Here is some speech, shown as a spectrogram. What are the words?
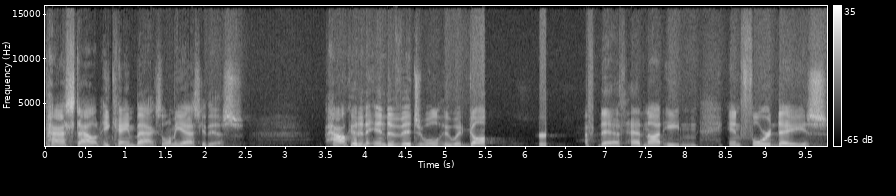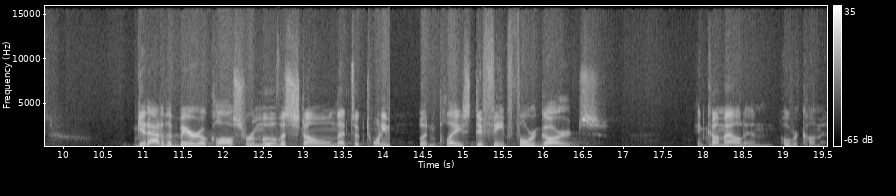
passed out. He came back. So let me ask you this How could an individual who had gone half death, had not eaten in four days, get out of the burial cloths, remove a stone that took 20 minutes to put in place, defeat four guards, and come out and overcome it?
